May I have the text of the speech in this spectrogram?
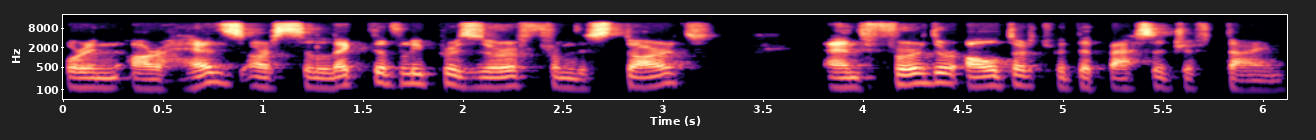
or in our heads are selectively preserved from the start and further altered with the passage of time.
